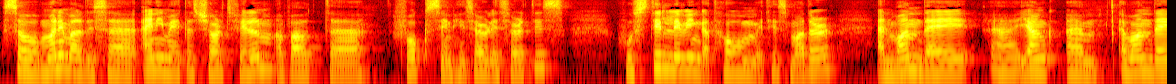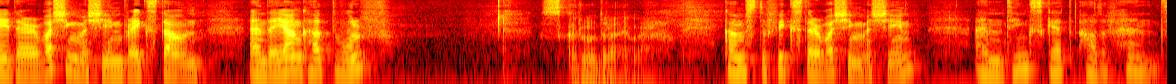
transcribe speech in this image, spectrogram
So, Manivald is an animated short film about uh, Fox in his early 30s who's still living at home with his mother. And one day, uh, young, um, uh, one day their washing machine breaks down, and the young hot wolf Screwdriver. comes to fix their washing machine, and things get out of hand.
